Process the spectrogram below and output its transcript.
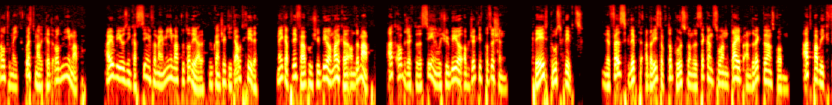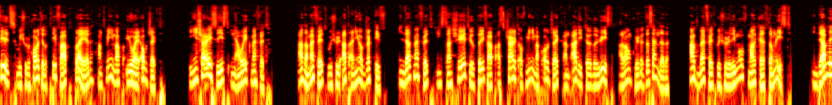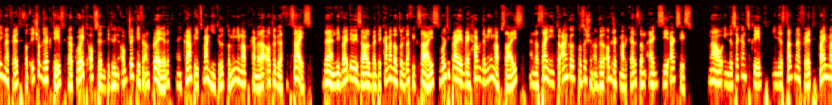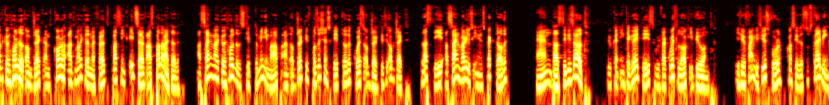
how to make quest marker on minimap. I will be using a scene from my minimap tutorial, you can check it out here. Make a prefab which will be your marker on the map. Add object to the scene which will be your objective position. Create two scripts. In the first script, add a list of tuples from the second one type and rect transform. Add public fields which will hold your prefab, player, and minimap UI object. Initialize list in awake method. Add a method which will add a new objective. In that method, instantiate your prefab as child of minimap object and add it to the list along with the sender. Add method which will remove marker from list. In the update method, for each objective, calculate offset between objective and player and clamp its magnitude to minimap camera orthographic size. Then divide the result by the camera orthographic size, multiply it by half the minimap size, and assign it to anchor position of your object marker from XZ axis. Now, in the second script, in the start method, find marker holder object and call add marker method, passing itself as parameter. Assign marker holder script to minimap and objective position script to request objective object. Lastly, assign values in inspector, and that's the result. You can integrate this with a quest log if you want. If you find this useful, consider subscribing.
